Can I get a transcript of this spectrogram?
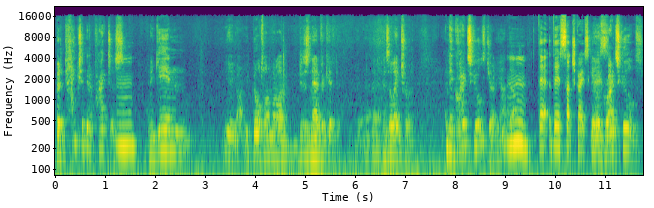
But it takes a bit of practice. Mm. And again, you, know, you built on what I did as an advocate, uh, as a lecturer. And they're great skills, Jodi, aren't they? Mm. They're, they're such great skills. They're great skills.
